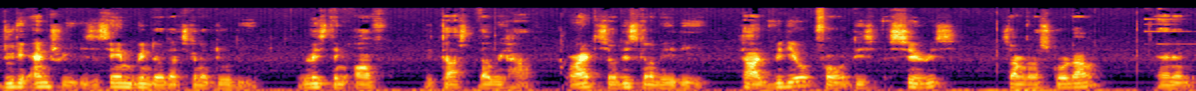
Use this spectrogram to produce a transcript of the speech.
do the entry is the same window that's going to do the listing of the task that we have. Alright, so this is going to be the third video for this series. So I'm going to scroll down and then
